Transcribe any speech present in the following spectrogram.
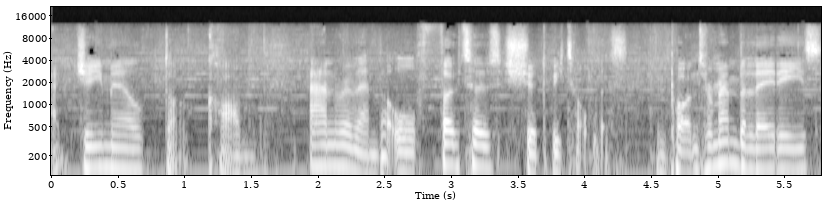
at gmail.com. And remember, all photos should be topless. Important to remember, ladies.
